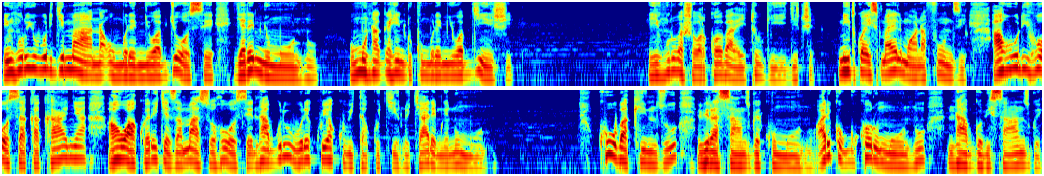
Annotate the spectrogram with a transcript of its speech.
Inkuru y'uburyo imana umuremyi wa byose yaremye umuntu. Umuntu agahinduka umuremyi wa byinshi. Iyi nkuru bashobora kuba barayitubwiye igice. Nitwa Ismael mwanafunzi. Aho uri hose aka kanya aho wakwerekeza amaso hose ntabwo uri bubure kuyakubita ku kintu cyaremwe n'umuntu. Kubaka inzu birasanzwe ku muntu ariko gukora umuntu ntabwo bisanzwe.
